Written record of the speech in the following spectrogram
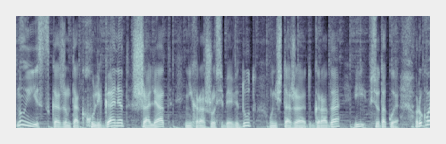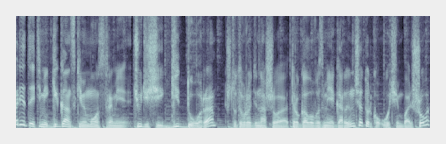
Ну и, скажем так, хулиганят, шалят, нехорошо себя ведут, уничтожают города и все такое. Руководит этими гигантскими монстрами чудище Гидора, что-то вроде нашего трехголового змея Горыныча, только очень большого.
